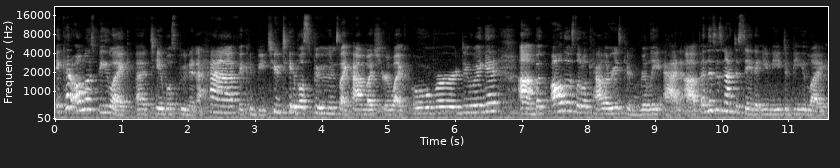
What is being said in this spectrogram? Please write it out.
it could almost be like a tablespoon and a half it could be two tablespoons like how much you're like overdoing it. Um, but all those little calories can really add up. And this is not to say that you need to be like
